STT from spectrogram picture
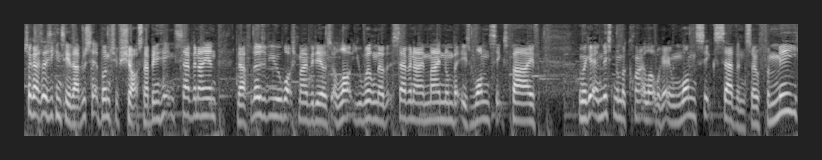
So guys, as you can see there, I've just hit a bunch of shots and I've been hitting 7 iron. Now for those of you who watch my videos a lot, you will know that 7 iron, my number is 165. And we're getting this number quite a lot, we're getting 167. So for me,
